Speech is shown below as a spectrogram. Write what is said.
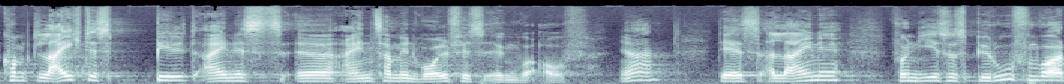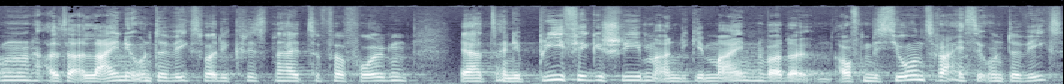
kommt leicht das Bild eines äh, einsamen Wolfes irgendwo auf. Ja? Der ist alleine von Jesus berufen worden, als er alleine unterwegs war, die Christenheit zu verfolgen. Er hat seine Briefe geschrieben an die Gemeinden, war da auf Missionsreise unterwegs.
